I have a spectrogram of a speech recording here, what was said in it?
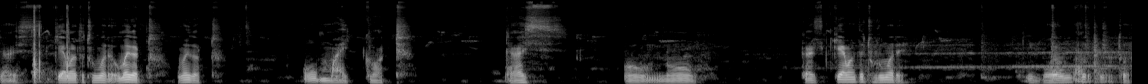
গাইস ক্যামেরা তো ঠুমারে ও my god oh my god oh my god guys oh no guys ক্যামেরাতে ঠুর মারে কি ভয়ঙ্কর কবুতর।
